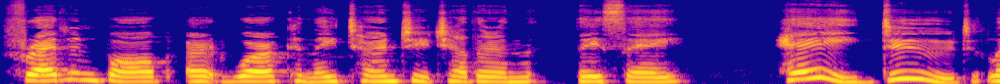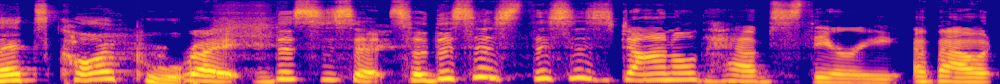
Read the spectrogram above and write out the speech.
Fred and Bob are at work and they turn to each other and they say, Hey, dude, let's carpool. Right. This is it. So this is this is Donald Hebb's theory about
